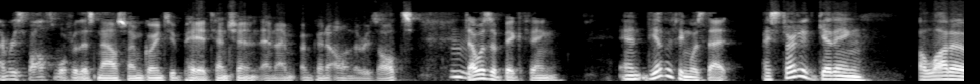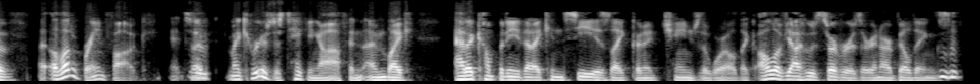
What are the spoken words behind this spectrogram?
I'm responsible for this now, so I'm going to pay attention and I'm I'm going to own the results. Mhm. That was a big thing. And the other thing was that I started getting a lot of a lot of brain fog. And so Mm. my career is just taking off, and I'm like at a company that I can see is like going to change the world. Like all of Yahoo's servers are in our buildings. Mhm.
